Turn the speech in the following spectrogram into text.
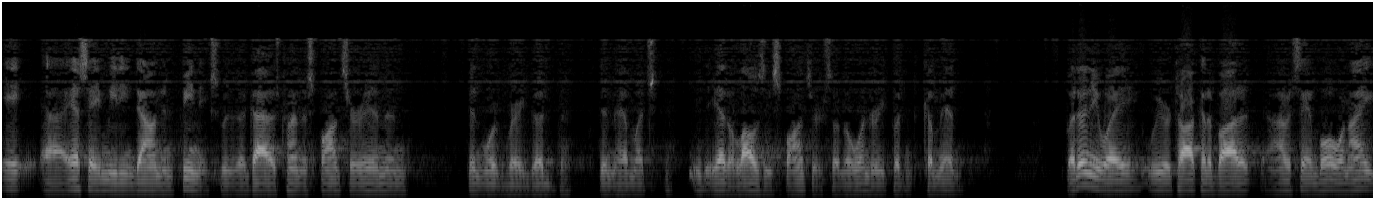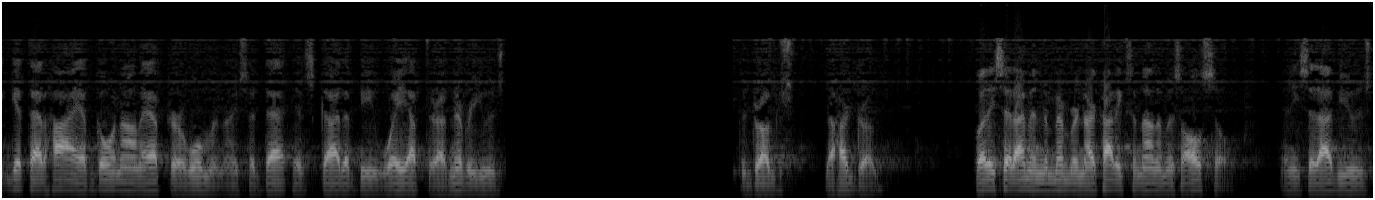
a, uh, SA meeting down in Phoenix with a guy I was trying to sponsor in and didn't work very good. Didn't have much. He had a lousy sponsor, so no wonder he couldn't come in. But anyway, we were talking about it. I was saying, boy, when I get that high of going on after a woman, I said, that has got to be way up there. I've never used the drugs, the hard drugs. But he said, I'm in the member of Narcotics Anonymous also. And he said, I've used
